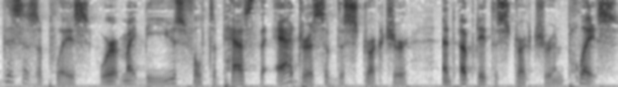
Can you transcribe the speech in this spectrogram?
This is a place where it might be useful to pass the address of the structure and update the structure in place.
